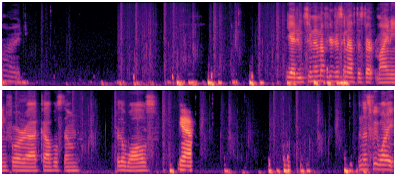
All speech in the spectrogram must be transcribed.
Alright. Yeah, dude, soon enough you're just gonna have to start mining for uh, cobblestone. For the walls. yeah. Unless we want to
